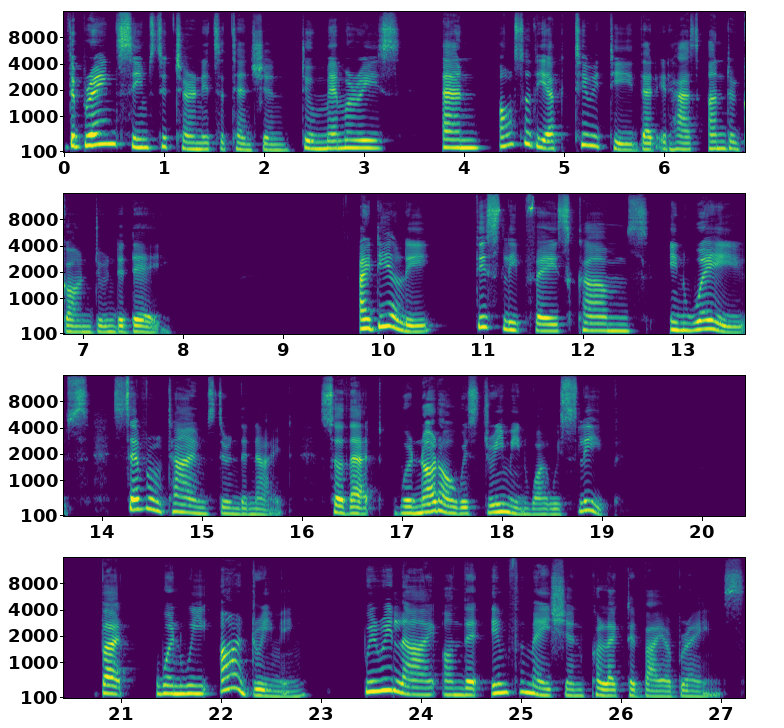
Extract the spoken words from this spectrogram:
the brain seems to turn its attention to memories and also the activity that it has undergone during the day. Ideally, this sleep phase comes in waves several times during the night so that we're not always dreaming while we sleep. But when we are dreaming, we rely on the information collected by our brains.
